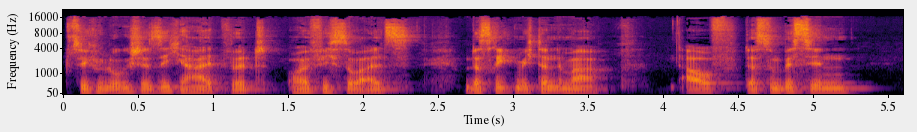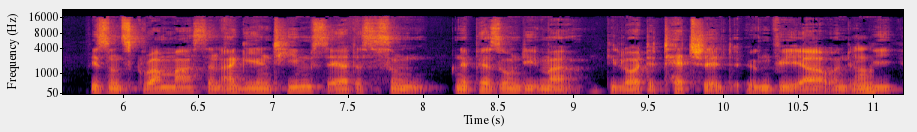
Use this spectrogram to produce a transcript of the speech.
psychologische Sicherheit wird häufig so als, und das regt mich dann immer auf, dass so ein bisschen wie so ein Scrum Master in agilen Teams, ja, das ist so eine Person, die immer die Leute tätschelt irgendwie, ja, und irgendwie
